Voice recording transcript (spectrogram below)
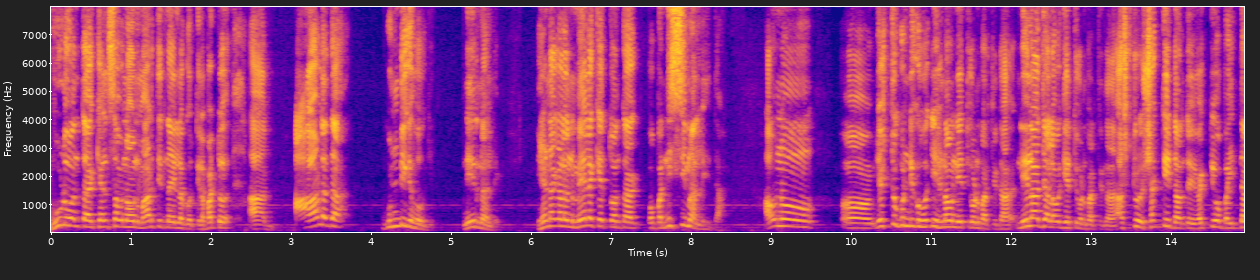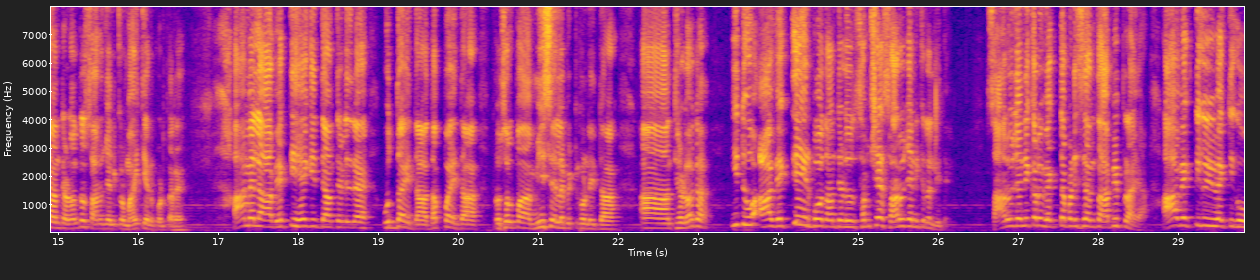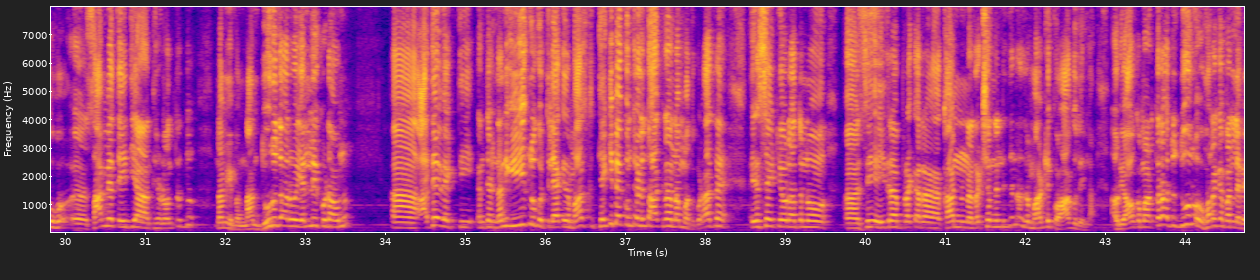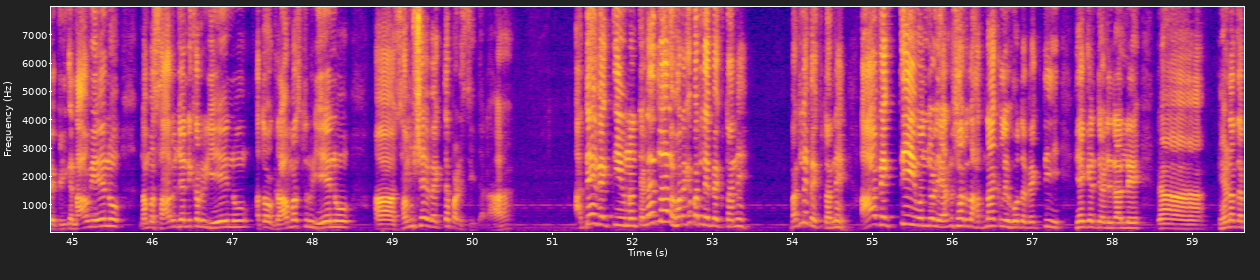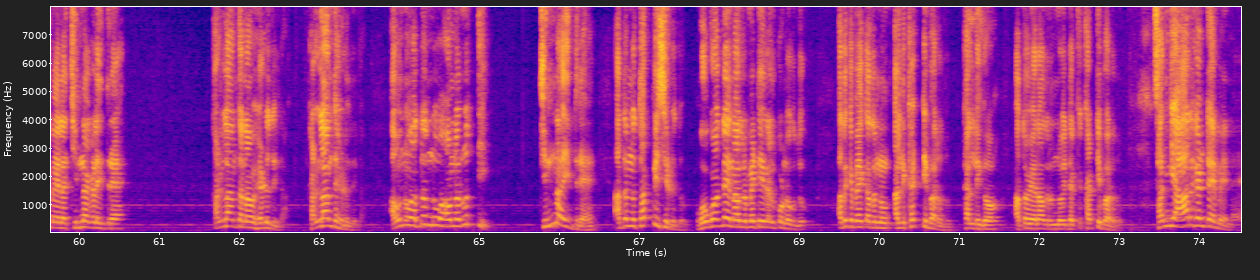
ಹೂಳುವಂಥ ಕೆಲಸವನ್ನು ಅವನು ಮಾಡ್ತಿದ್ನ ಇಲ್ಲ ಗೊತ್ತಿಲ್ಲ. ಬಟ್ ಆ ಆಳದ ಗುಂಡಿಗೆ ಹೋಗಿ ನೀರಿನಲ್ಲಿ ಹೆಣಗಳನ್ನು ಮೇಲೆ ಕೆತ್ತುವಂಥ ಒಬ್ಬ ನಿಸ್ಸಿಮ ಅಲ್ಲಿ ಇದ್ದ. ಅವನು ಎಷ್ಟು ಗುಂಡಿಗೆ ಹೋಗಿ ಹೆಣವನ್ನು ಎತ್ಕೊಂಡು ಬರ್ತಿದ್ದ? ನೀಲಾಜಲವಾಗಿ ಎತ್ಕೊಂಡು ಬರ್ತಿದ್ದ. ಅಷ್ಟು ಶಕ್ತಿ ಇದ್ದಂಥ ವ್ಯಕ್ತಿ ಒಬ್ಬ ಇದ್ದ ಅಂತ ಹೇಳುವಂಥ ಸಾರ್ವಜನಿಕರು ಮಾಹಿತಿಯನ್ನು ಕೊಡ್ತಾರೆ. ಆಮೇಲೆ ಆ ವ್ಯಕ್ತಿ ಹೇಗಿದ್ದ ಅಂತ ಹೇಳಿದರೆ ಉದ್ದ ಇದ್ದ, ದಪ್ಪ ಇದ್ದ, ಸ್ವಲ್ಪ ಮೀಸೆ ಎಲ್ಲ ಬಿಟ್ಕೊಂಡಿದ್ದ ಅಂತ ಹೇಳುವಾಗ ಇದು ಆ ವ್ಯಕ್ತಿಯೇ ಇರ್ಬೋದು ಅಂತ ಹೇಳೋದು ಸಂಶಯ ಸಾರ್ವಜನಿಕರಲ್ಲಿದೆ. ಸಾರ್ವಜನಿಕರು ವ್ಯಕ್ತಪಡಿಸಿದಂಥ ಅಭಿಪ್ರಾಯ, ಆ ವ್ಯಕ್ತಿಗೂ ಈ ವ್ಯಕ್ತಿಗೂ ಸಾಮ್ಯತೆ ಇದೆಯಾ ಅಂತ ಹೇಳುವಂಥದ್ದು ನಮಗೆ ಬಂದು, ನಾನು ದೂರುದಾರು ಎಲ್ಲಿ ಕೂಡ ಅವನು ಅದೇ ವ್ಯಕ್ತಿ ಅಂತೇಳಿ ನನಗೆ ಈಗಲೂ ಗೊತ್ತಿಲ್ಲ, ಯಾಕಂದರೆ ಮಾಸ್ಕ್ ತೆಗಿಬೇಕು ಅಂತ ಹೇಳಿದ್ದು ಆಗ್ರಹ ನಮ್ಮದು ಕೂಡ, ಆದರೆ ಎಸ್ ಐ ಟಿ ಅವರು ಅದನ್ನು ಸಿ, ಇದರ ಪ್ರಕಾರ ಕಾನೂನಿನ ರಕ್ಷಣೆಯಲ್ಲಿದ್ದೇನೆ ಅದನ್ನು ಮಾಡಲಿಕ್ಕೂ ಆಗೋದಿಲ್ಲ. ಅವ್ರು ಯಾವಾಗ ಮಾಡ್ತಾರೋ ಅದು ದೂರ ಹೊರಗೆ ಬರಲೇಬೇಕು. ಈಗ ನಾವೇನು ನಮ್ಮ ಸಾರ್ವಜನಿಕರು ಏನು ಅಥವಾ ಗ್ರಾಮಸ್ಥರು ಏನು ಸಂಶಯ ವ್ಯಕ್ತಪಡಿಸಿದ್ದಾರಾ, ಅದೇ ವ್ಯಕ್ತಿ ಇವನು ಅಂತೇಳಿದ್ರೆ ನಾನು ಹೊರಗೆ ಬರಲೇಬೇಕು ತಾನೆ? ಬರಲೇಬೇಕು ತಾನೆ. ಆ ವ್ಯಕ್ತಿ ಒಂದು ವೇಳೆ ಎರಡು ಸಾವಿರದ ಹದಿನಾಲ್ಕಲ್ಲಿ ಹೋದ ವ್ಯಕ್ತಿ ಹೇಗೆ ಅಂತ ಹೇಳಿದ್ರೆ ಅಲ್ಲಿ ಹೆಣದ ಮೇಲೆ ಚಿನ್ನಗಳಿದ್ರೆ ಕಳ್ಳ ಅಂತ ನಾವು ಹೇಳುವುದಿಲ್ಲ ಕಳ್ಳ ಅಂತ ಹೇಳುವುದಿಲ್ಲ ಅವನು ಅದೊಂದು, ಅವನ ವೃತ್ತಿ. ಚಿನ್ನ ಇದ್ದರೆ ಅದನ್ನು ತಪ್ಪಿಸಿಡುದು. ಹೋಗುವಾಗಲೇ ಏನಾದರೂ ಮೆಟೀರಿಯಲ್ ಕೊಂಡು ಹೋಗುದು ಅದಕ್ಕೆ ಬೇಕಾದನ್ನು ಅಲ್ಲಿ ಕಟ್ಟಿ ಬರೋದು. ಕಲ್ಲಿಗೋ ಅಥವಾ ಏನಾದರೂ ಇದಕ್ಕೆ ಕಟ್ಟಿ ಬರೋದು. ಸಂಜೆ ಆರು ಗಂಟೆ ಮೇಲೆ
